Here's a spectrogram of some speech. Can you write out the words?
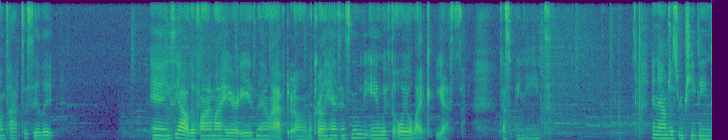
on top to seal it. And you see how defined my hair is now after um, a curl enhancing smoothie and with the oil. Like, yes, that's what we need. And now I'm just repeating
